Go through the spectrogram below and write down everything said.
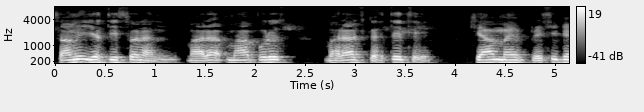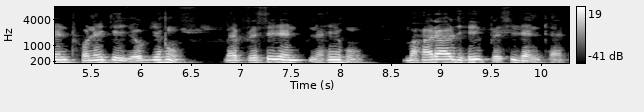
स्वामी यतीश्वरन महाराज महापुरुष महाराज कहते थे, क्या मैं प्रेसिडेंट होने के योग्य हूँ? मैं प्रेसिडेंट नहीं हूँ। महाराज ही प्रेसिडेंट है।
